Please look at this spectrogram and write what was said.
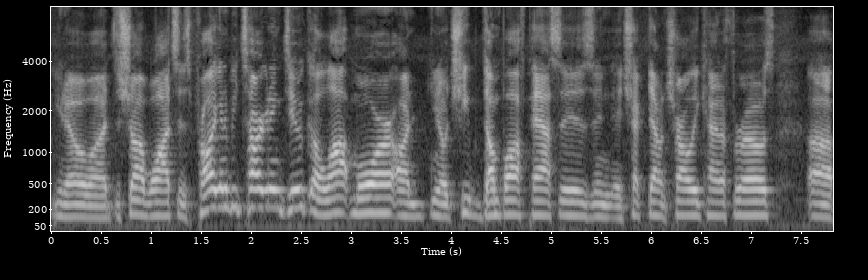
you know, uh, Deshaun Watson is probably going to be targeting Duke a lot more on, you know, cheap dump off passes and, and check down Charlie kind of throws. Uh,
